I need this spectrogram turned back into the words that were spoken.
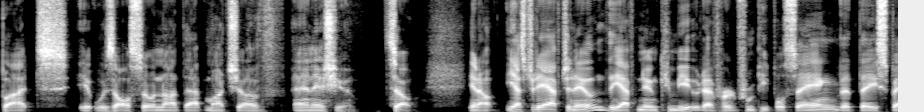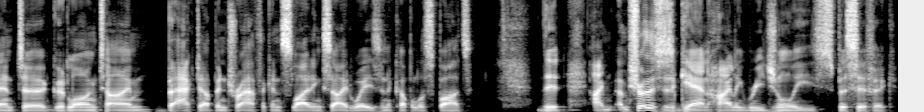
but it was also not that much of an issue. So, you know, yesterday afternoon, the afternoon commute, I've heard from people saying that they spent a good long time backed up in traffic and sliding sideways in a couple of spots. That I'm, I'm sure this is again highly regionally specific,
